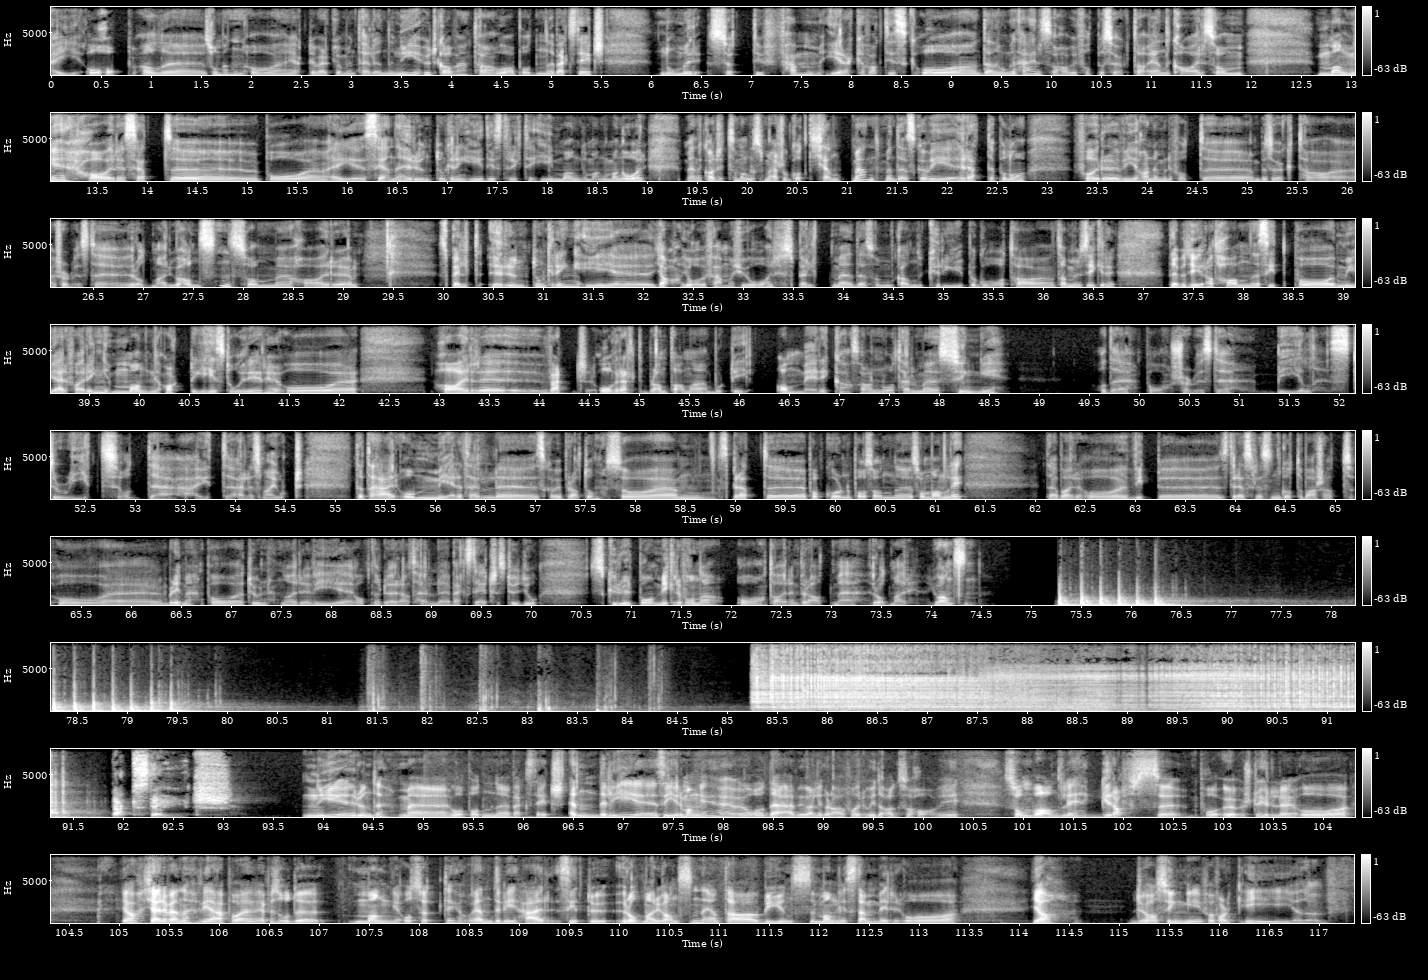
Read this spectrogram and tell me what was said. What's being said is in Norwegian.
Hei og hopp alle sammen, og hjertelig velkommen til en ny utgave av OA-podden Backstage. Nummer 75 i rekka, faktisk. Og denne gangen her så har vi fått besøk av en kar som mange har sett eh, på ei scene rundt omkring i distriktet i mange, mange mange år. Men det er kanskje ikke så mange som er så godt kjent med han, men det skal vi rette på nå. For vi har nemlig fått eh, besøk av sjølveste Rodmar Johansen, som har eh, spilt rundt omkring i, eh, ja, i over 25 år. Spilt med det som kan krype, gå og ta, ta musikere. Det betyr at han sitter på mye erfaring, mange artige historier, og eh, har eh, vært overalt, annet borti Amerika, så har han nå til og med synget, og det på selveste Beale Street, og det er ikke alle som har gjort. Dette her og mer til eh, skal vi prate om, så um, sprett uh, popkornposen som vanlig. Det er bare å vippe stressresten godt tilbake og eh, bli med på turen når vi åpner døra til backstage studio, skrur på mikrofonene og tar en prat med Rodmar Johansen. Ny runde med Åpodden backstage. Endelig, eh, sier mange, og det er vi veldig glade for. Og i dag så har vi som vanlig grafse på øverste hylle. Og ja, kjære venner, vi er på episode mange og 70, og endelig, her sitter du, Rodmar Johansen, en av byens mange stemmer. Og ja, du har synget for folk i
